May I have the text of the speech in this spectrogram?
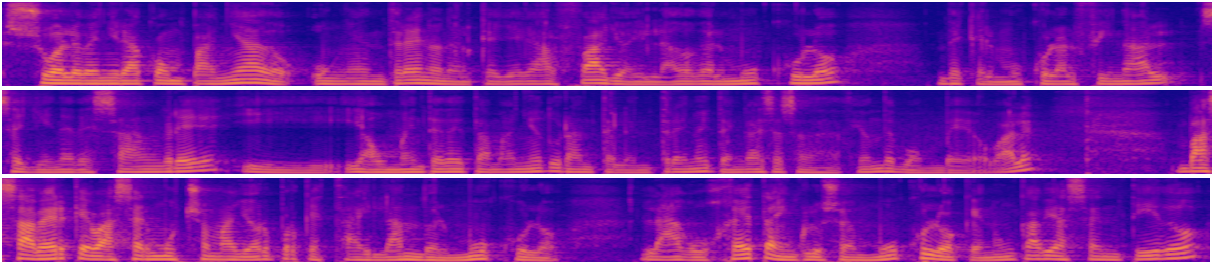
suele venir acompañado un entreno en el que llega al fallo aislado del músculo, de que el músculo al final se llene de sangre y, aumente de tamaño durante el entreno y tenga esa sensación de bombeo, ¿vale? Vas a ver que va a ser mucho mayor porque está aislando el músculo. La agujeta, incluso en músculo que nunca había sentido,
